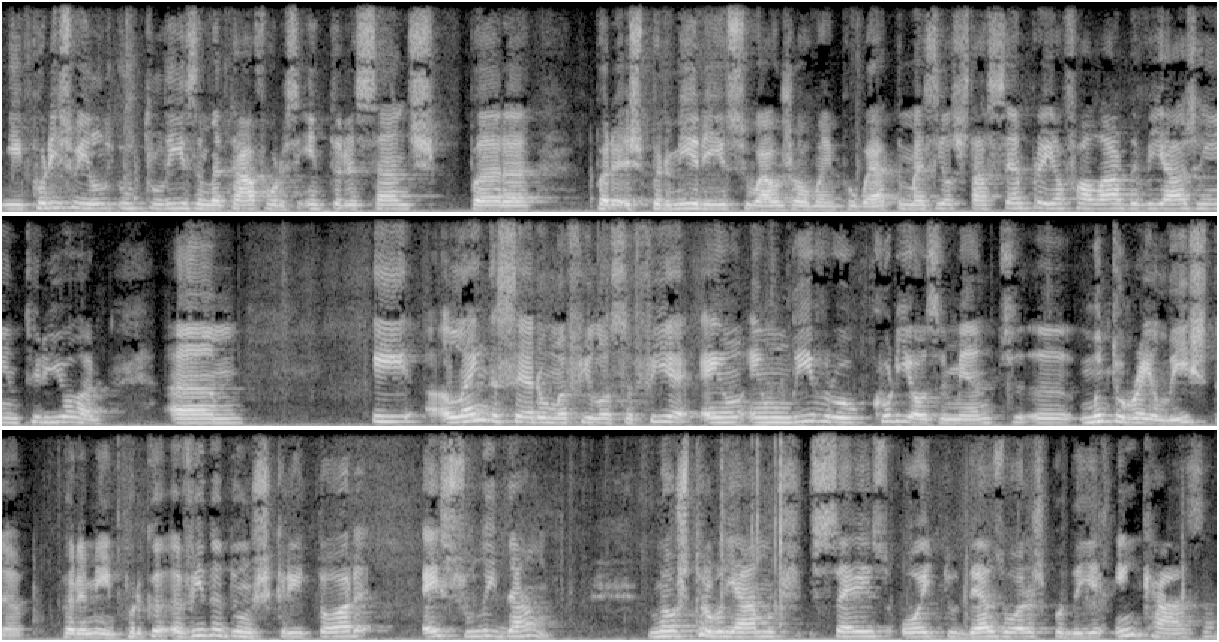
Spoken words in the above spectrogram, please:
E por isso ele utiliza metáforas interessantes para, para exprimir isso ao jovem poeta, mas ele está sempre a falar de viagem interior. Um, e, além de ser uma filosofia, é um, é um livro, curiosamente, uh, muito realista para mim, porque a vida de um escritor é solidão. Nós trabalhamos 6, 8, 10 horas por dia em casa,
